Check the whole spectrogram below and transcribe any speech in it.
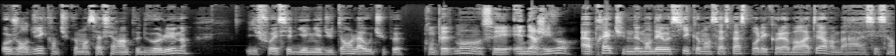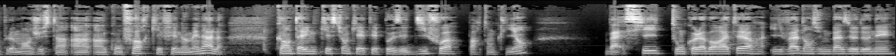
Aujourd'hui, quand tu commences à faire un peu de volume, il faut essayer de gagner du temps là où tu peux. Complètement, c'est énergivore. Après, tu me demandais aussi comment ça se passe pour les collaborateurs. Bah, c'est simplement juste un, un, confort qui est phénoménal. Quand tu as une question qui a été posée dix fois par ton client, bah, si ton collaborateur il va dans une base de données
